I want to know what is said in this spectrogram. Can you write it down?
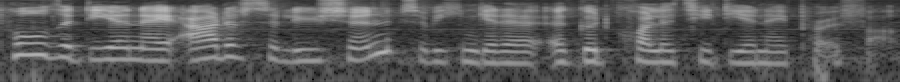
pull the DNA out of solution so we can get a, a good quality DNA profile.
